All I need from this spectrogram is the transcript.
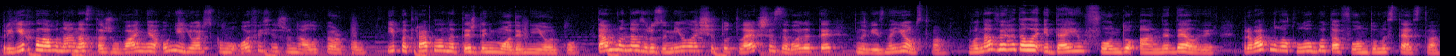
Приїхала вона на стажування у нью-йоркському офісі журналу Purple і потрапила на тиждень моди в Нью-Йорку. Там вона зрозуміла, що тут легше заводити нові знайомства. Вона вигадала ідею фонду Анни Делві, приватного клубу та фонду мистецтва,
